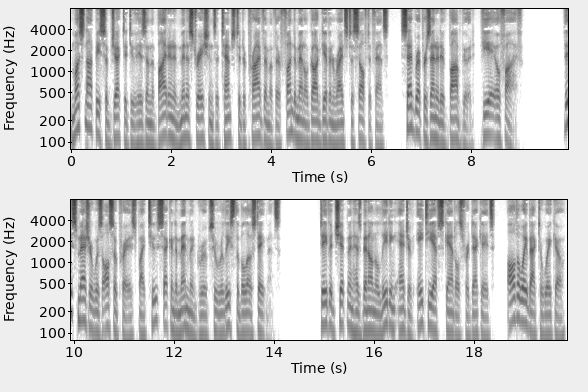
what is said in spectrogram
must not be subjected to his and the Biden administration's attempts to deprive them of their fundamental God given rights to self defense, said Representative Bob Good, VA05. This measure was also praised by two Second Amendment groups who released the below statements. David Chipman has been on the leading edge of ATF scandals for decades, all the way back to Waco,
